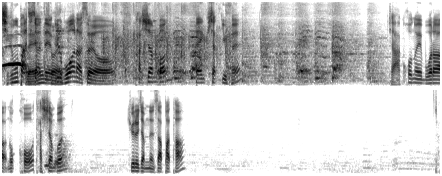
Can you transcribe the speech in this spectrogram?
지금은 빠지지 네, 않네요. 좋아요. 그리고 모아놨어요. 다시 한번 뱅크샷 기회. 자 코너에 몰아놓고 다시 한번 기회를 잡는 사파타. 자,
